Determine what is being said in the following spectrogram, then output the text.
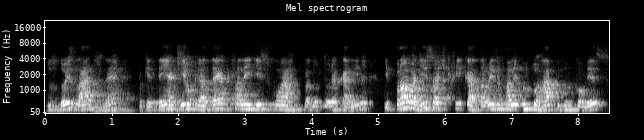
dos dois lados, né, porque tem aqui, eu, eu até falei disso com a, com a doutora Karina, e prova disso, acho que fica, talvez eu falei muito rápido no começo,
